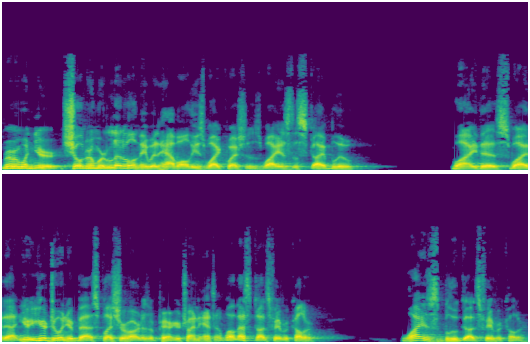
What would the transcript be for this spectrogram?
Remember when your children were little and they would have all these why questions? Why is the sky blue? Why this? Why that? You're, you're doing your best. Bless your heart as a parent. You're trying to answer, well, that's God's favorite color. Why is blue God's favorite color?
